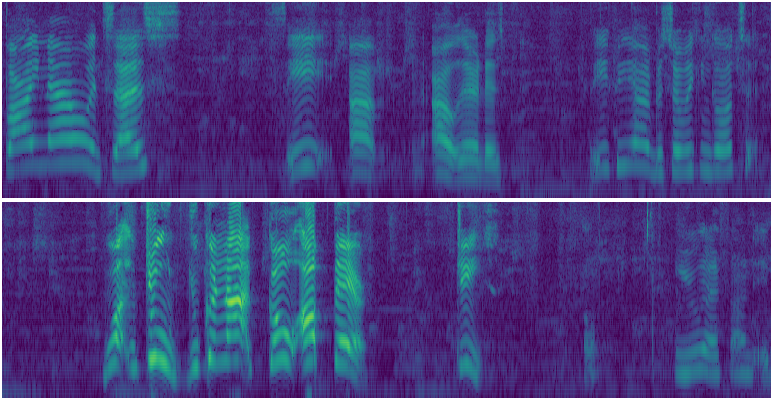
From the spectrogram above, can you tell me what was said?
by now, it says. See? Um, oh, there it is. VPR, but so we can go to. What? Dude, you cannot go up there! Jeez. Oh. You have found it.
